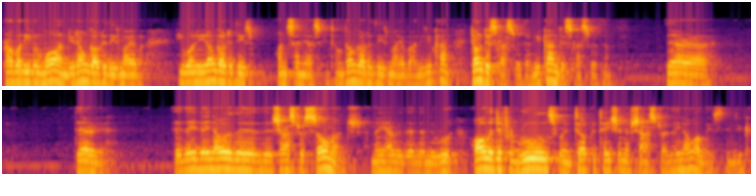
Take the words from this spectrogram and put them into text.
Prabhupada even warned, you don't go to these Mayavad. He warned, you don't go to these, one sannyasi told, don't go to these Mayavadis. You can't, don't discuss with them. You can't discuss with them. They're, uh, they're, they, they, they know the, the Shastra so much, and they have the, the, the, all the different rules for interpretation of Shastra. They know all these things. Can,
